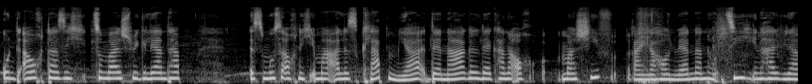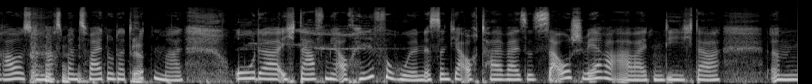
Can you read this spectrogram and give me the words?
Und auch, dass ich zum Beispiel gelernt habe, es muss auch nicht immer alles klappen, ja. Der Nagel, der kann auch mal schief reingehauen werden, dann ziehe ich ihn halt wieder raus und mach's beim zweiten oder dritten ja. Mal. Oder ich darf mir auch Hilfe holen. Es sind ja auch teilweise sauschwere Arbeiten, die ich da ähm,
